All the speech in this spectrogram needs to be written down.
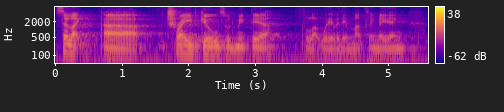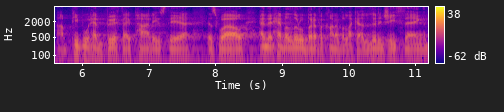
So, like, uh, trade guilds would meet there for like whatever their monthly meeting. Um, people would have birthday parties there as well, and they'd have a little bit of a kind of a, like a liturgy thing,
